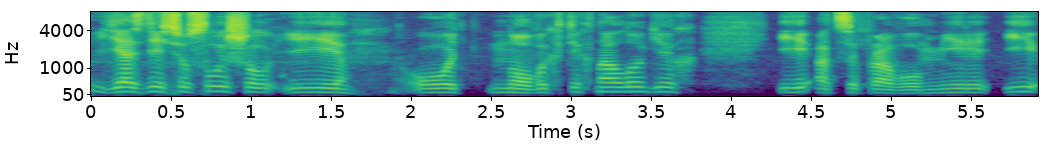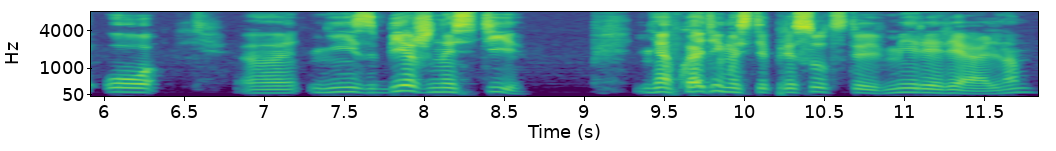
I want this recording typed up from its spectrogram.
я здесь услышал и о новых технологиях, и о цифровом мире, и о э, неизбежности необходимости присутствия в мире реальном,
